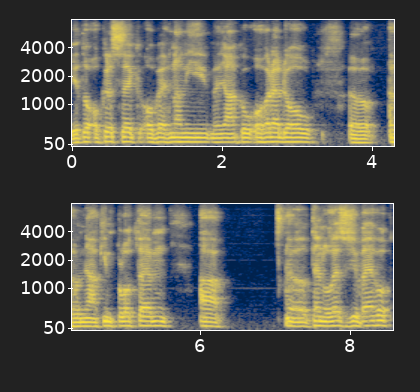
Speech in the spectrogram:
je to okrsek obehnaný nějakou ohradou, eh, nějakým plotem a ten les živého,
